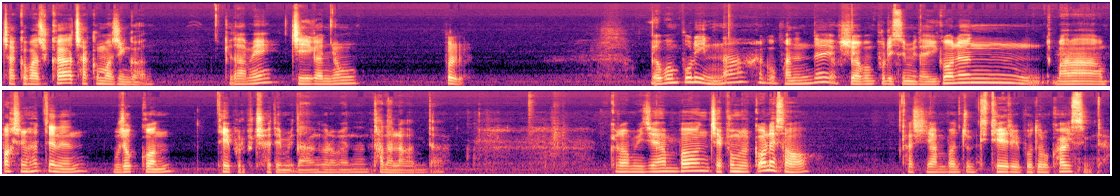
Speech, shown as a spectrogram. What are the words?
자크 바주카, 자크 머신건, 그 다음에 지휘관용 뿔. 여분 뿔이 있나 하고 봤는데 역시 여분 뿔이 있습니다. 이거는 아마 언박싱 할 때는 무조건 테이프를 붙여야 됩니다. 안 그러면 다 날아갑니다. 그럼 이제 한번 제품을 꺼내서 다시 한번 좀 디테일을 보도록 하겠습니다.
